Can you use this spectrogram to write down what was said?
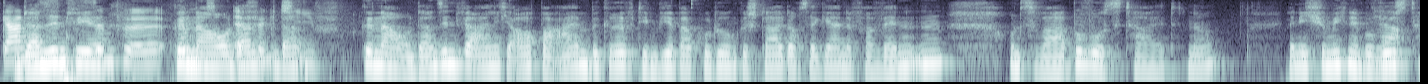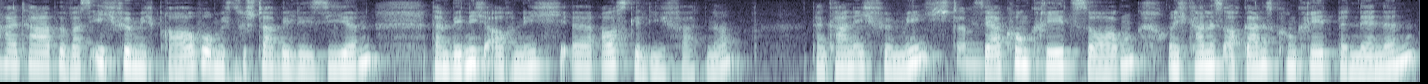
Ganz und dann sind wir, simpel genau, und effektiv. Dann, dann, genau, und dann sind wir eigentlich auch bei einem Begriff, den wir bei Kultur und Gestalt auch sehr gerne verwenden, und zwar Bewusstheit. Ne? Wenn ich für mich eine Bewusstheit ja. habe, was ich für mich brauche, um mich zu stabilisieren, dann bin ich auch nicht äh, ausgeliefert. Ne? Dann kann ich für mich Stimmt. sehr konkret sorgen und ich kann es auch ganz konkret benennen.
